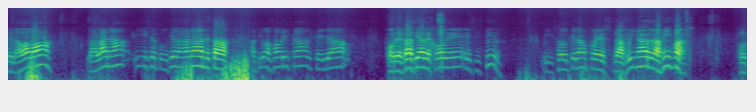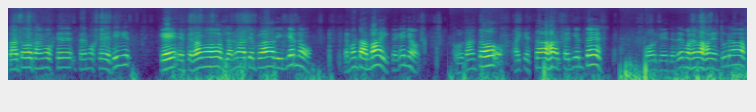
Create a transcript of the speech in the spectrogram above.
se lavaba la lana y se producía la lana en esta antigua fábrica que ya, por desgracia, dejó de existir. Y solo quedan pues las ruinas de las mismas. Por lo tanto, tenemos que, tenemos que decir que empezamos la nueva temporada de invierno de mountain bike, pequeños. Por lo tanto, hay que estar pendientes porque tendremos nuevas aventuras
